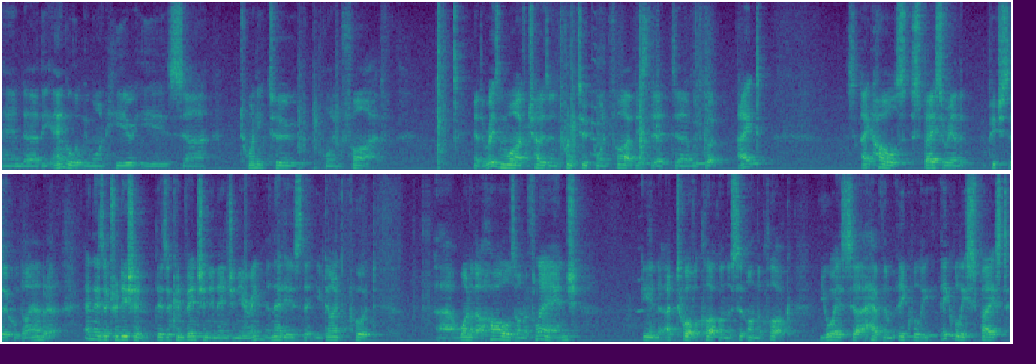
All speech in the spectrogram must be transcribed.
and uh, the angle that we want here is uh, 22.5. Now the reason why I've chosen 22.5 is that uh, we've got eight, eight holes spaced around the pitch circle diameter and there's a tradition, there's a convention in engineering and that is that you don't put uh, one of the holes on a flange in at 12 o'clock on the, on the clock. You always uh, have them equally, equally spaced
